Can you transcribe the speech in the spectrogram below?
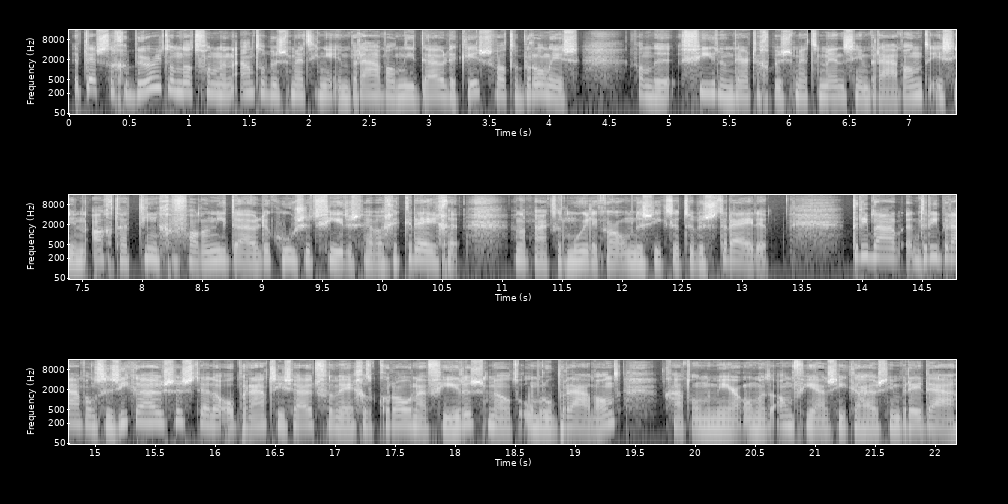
Het testen gebeurt omdat van een aantal besmettingen in Brabant niet duidelijk is wat de bron is. Van de 34 besmette mensen in Brabant is in 8 à 10 gevallen niet duidelijk hoe ze het virus hebben gekregen. En dat maakt het moeilijker om de ziekte te bestrijden. Drie, drie Brabantse ziekenhuizen stellen operaties uit vanwege het coronavirus, meldt Omroep Brabant. Het gaat onder meer om het Amphia ziekenhuis in Breda.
